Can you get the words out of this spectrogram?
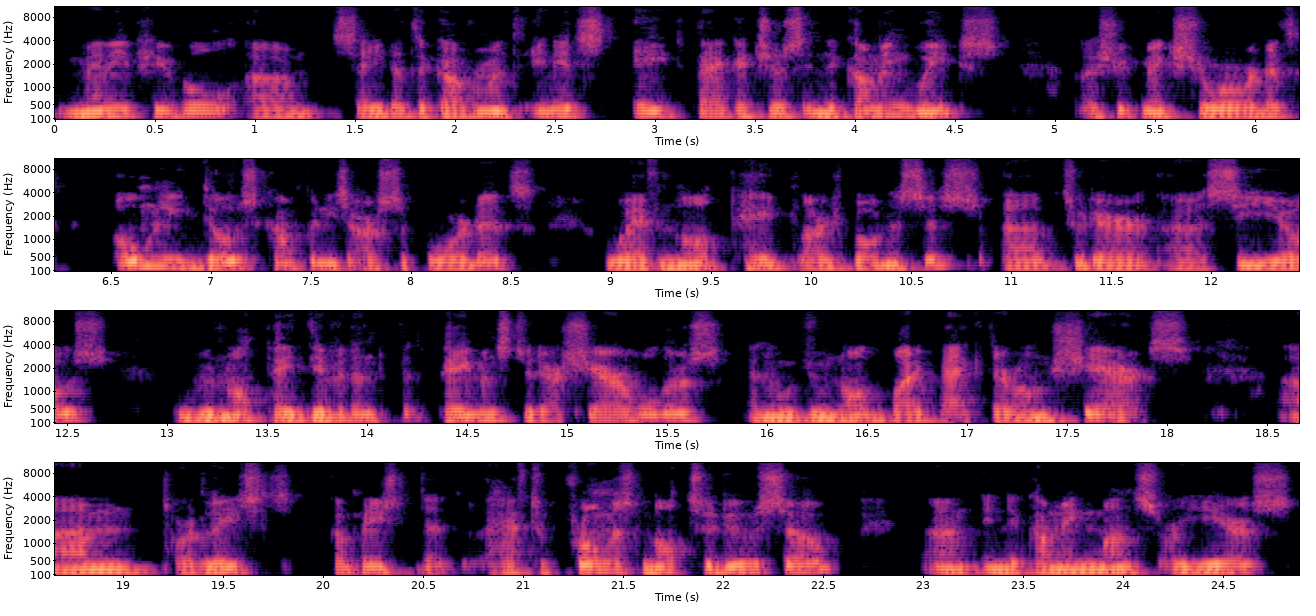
many people um, say that the government in its aid packages in the coming weeks uh, should make sure that only those companies are supported who have not paid large bonuses uh, to their uh, CEOs, who do not pay dividend payments to their shareholders, and who do not buy back their own shares. Um, or at least companies that have to promise not to do so um, in the coming months or years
